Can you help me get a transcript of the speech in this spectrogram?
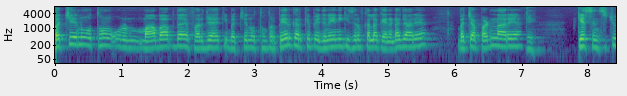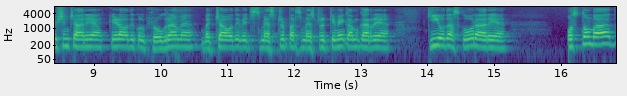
ਬੱਚੇ ਨੂੰ ਉੱਥੋਂ ਮਾਪੇ ਦਾ ਇਹ ਫਰਜ਼ ਹੈ ਕਿ ਬੱਚੇ ਨੂੰ ਉੱਥੋਂ ਪ੍ਰਪੇਅਰ ਕਰਕੇ ਭੇਜਣਾ ਹੀ ਨਹੀਂ ਕਿ ਸਿਰਫ ਕੱਲਾ ਕੈਨੇਡਾ ਜਾ ਰਿਹਾ ਬੱਚਾ ਪੜਨ ਆ ਰਿਹਾ। ਜੀ। ਕਿਸ ਇੰਸਟੀਟਿਊਸ਼ਨ ਚ ਆ ਰਿਹਾ ਕਿਹੜਾ ਉਹਦੇ ਕੋਲ ਪ੍ਰੋਗਰਾਮ ਹੈ ਬੱਚਾ ਉਹਦੇ ਵਿੱਚ ਸਮੈਸਟਰ ਪਰ ਸਮੈਸਟਰ ਕਿਵੇਂ ਕੰਮ ਕਰ ਰਿਹਾ ਕੀ ਉਹਦਾ ਸਕੋਰ ਆ ਰਿਹਾ। ਉਸ ਤੋਂ ਬਾਅਦ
